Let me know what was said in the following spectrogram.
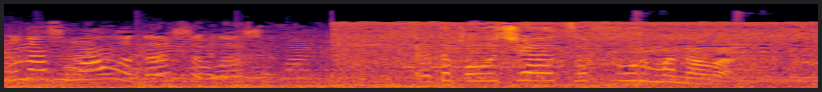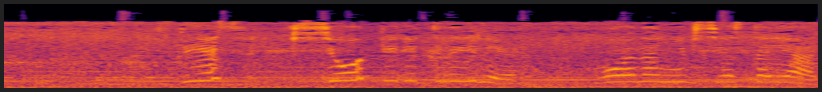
Ну, нас мало, да, согласна. Это получается Фурманова. Здесь все перекрыли. Вон они все стоят.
